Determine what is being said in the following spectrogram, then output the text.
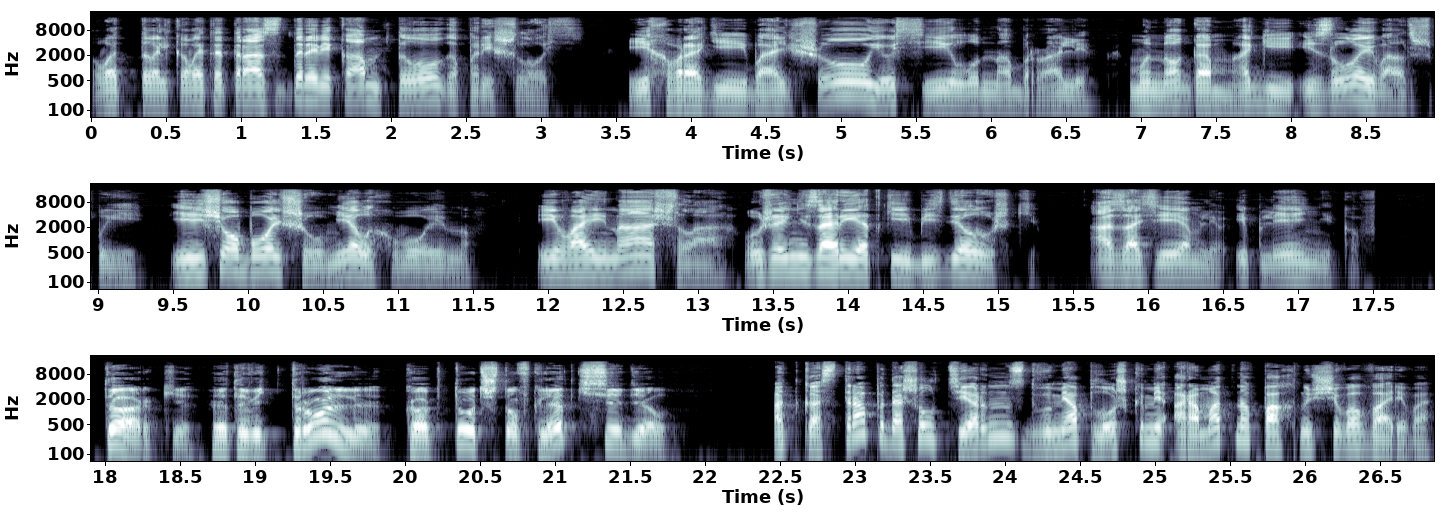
вот только в этот раз здоровякам туго пришлось. Их враги большую силу набрали, много магии и злой волшбы, и еще больше умелых воинов. И война шла уже не за редкие безделушки, а за землю и пленников. Тарки, это ведь тролли, как тот, что в клетке сидел? От костра подошел Терн с двумя плошками ароматно пахнущего варева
